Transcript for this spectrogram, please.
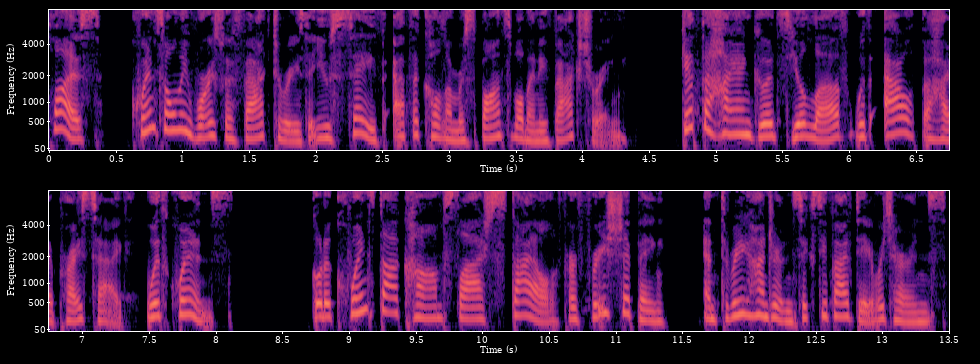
Plus, Quince only works with factories that use safe, ethical, and responsible manufacturing. Get the high-end goods you'll love without the high price tag with Quince. Go to quince.com slash style for free shipping and 365-day returns.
